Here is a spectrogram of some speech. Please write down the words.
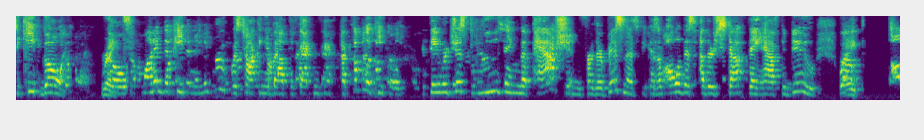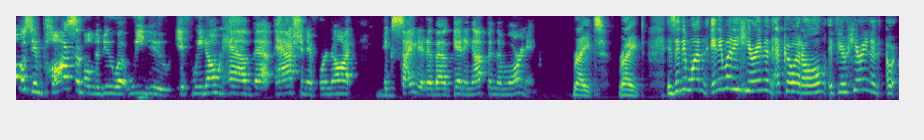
to keep going. Right. So one of the people in the group was talking about the fact, in fact, a couple of people, they were just losing the passion for their business because of all of this other stuff they have to do. Well, right. it's almost impossible to do what we do if we don't have that passion, if we're not mm-hmm. excited about getting up in the morning. Right, right. Is anyone anybody hearing an echo at all? If you're hearing an or,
